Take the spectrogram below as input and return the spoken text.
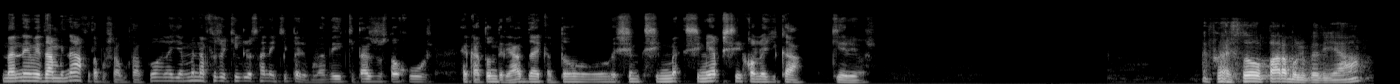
να είναι μηδαμινά αυτά τα ποσά που θα πω, αλλά για μένα αυτός ο κύκλος θα είναι εκεί περίπου. Δηλαδή, κοιτάζω στόχους 130, 100, σημεία ψυχολογικά κυρίως. Ευχαριστώ πάρα πολύ, παιδιά.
